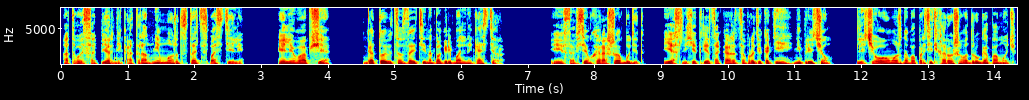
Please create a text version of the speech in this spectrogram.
а твой соперник от ран не может встать с постели? Или вообще готовится зайти на погребальный костер? И совсем хорошо будет, если хитрец окажется вроде как и ни при чем для чего можно попросить хорошего друга помочь.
